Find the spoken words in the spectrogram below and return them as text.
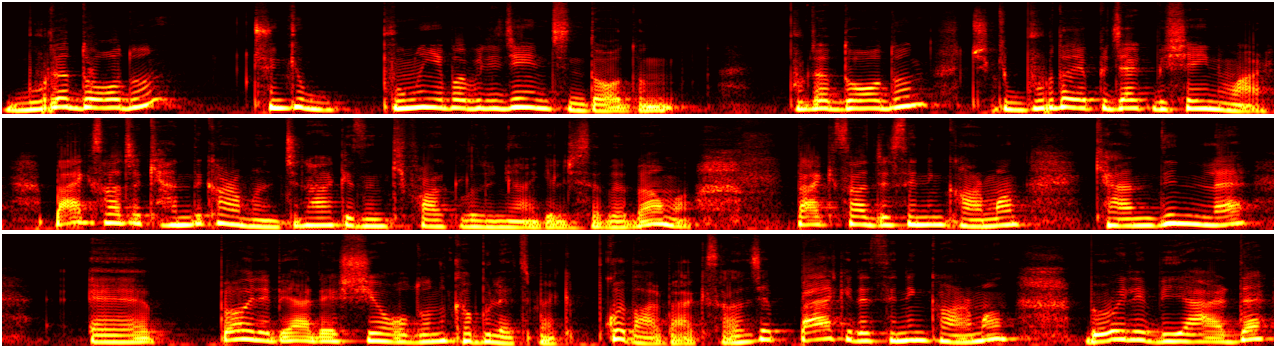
burada doğdun çünkü bunu yapabileceğin için doğdun. Burada doğdun çünkü burada yapacak bir şeyin var. Belki sadece kendi karman için herkesinki farklı dünya geliş sebebi ama belki sadece senin karman kendinle e, böyle bir yerde yaşıyor olduğunu kabul etmek. Bu kadar belki sadece. Belki de senin karman böyle bir yerde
